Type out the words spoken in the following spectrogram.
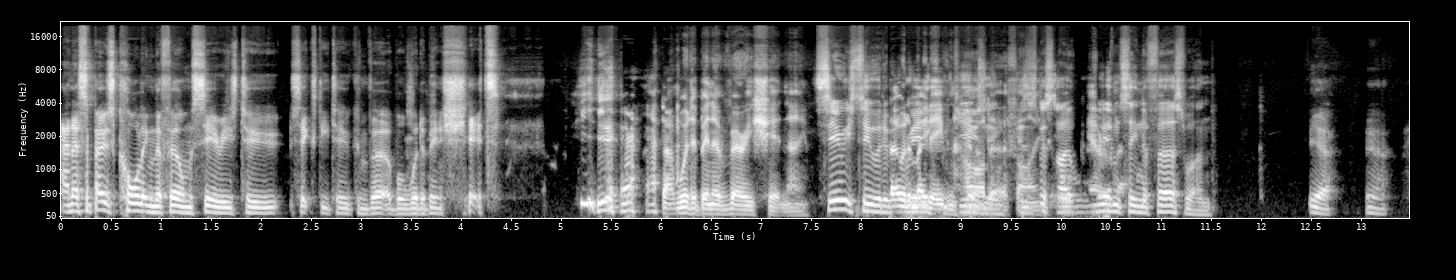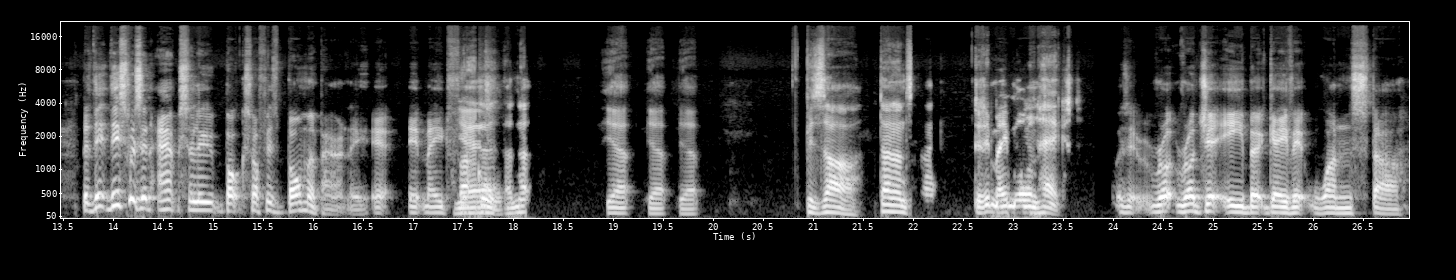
And I suppose calling the film Series 2 62 convertible would have been shit. yeah, That would have been a very shit name. Series two would have, That would have really made it even harder to 'cause find It's just like we haven't about. seen the first one. Yeah, yeah. But th- this was an absolute box office bomb. Apparently, it it made fuck yeah, all. and that, yeah, yeah, yeah. Bizarre. Don't understand. Did it make more than Hexed? Was it Ro- Roger Ebert gave it one star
